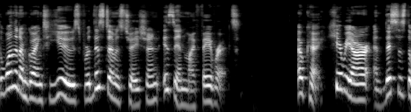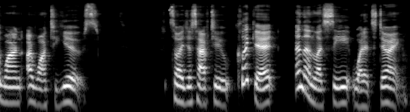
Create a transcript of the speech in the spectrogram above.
The one that I'm going to use for this demonstration is in my favorites. Okay, here we are, and this is the one I want to use. So I just have to click it, and then let's see what it's doing.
